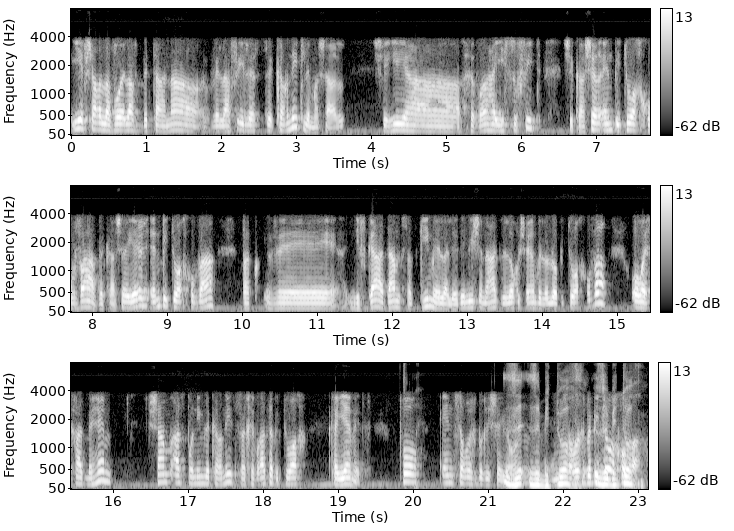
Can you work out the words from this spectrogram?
אי אפשר לבוא אליו בטענה ולהפעיל את קרנית למשל, שהיא החברה האיסופית, שכאשר אין ביטוח חובה וכאשר אין ביטוח חובה ונפגע אדם צד ג' על ידי מי שנהג ללא רישיון וללא ביטוח חובה, או אחד מהם, שם אז פונים לקרנית וחברת הביטוח קיימת. פה אין צורך ברישיון, זה, זה ביטוח, אין צורך בביטוח זה ביטוח, חובה.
